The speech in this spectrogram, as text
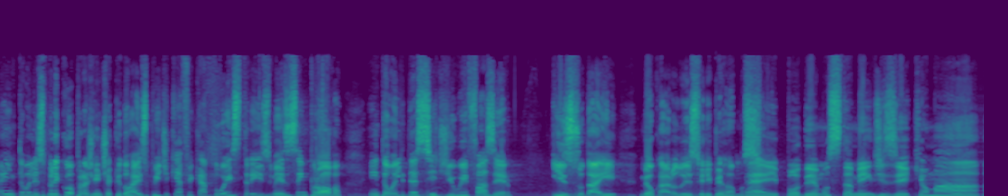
É, então ele explicou pra gente aqui do High Speed que ia ficar dois, três meses sem prova, então ele decidiu ir fazer isso daí, meu caro Luiz Felipe Ramos. É, e podemos também dizer que é uma,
